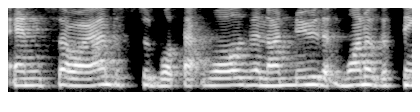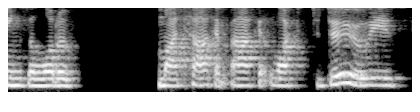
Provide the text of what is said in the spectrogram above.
and so I understood what that was, and I knew that one of the things a lot of my target market likes to do is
